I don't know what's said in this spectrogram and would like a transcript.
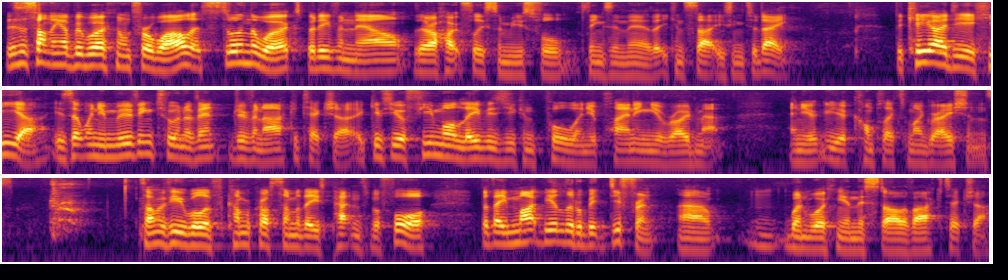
This is something I've been working on for a while. It's still in the works, but even now, there are hopefully some useful things in there that you can start using today. The key idea here is that when you're moving to an event-driven architecture, it gives you a few more levers you can pull when you're planning your roadmap and your, your complex migrations. Some of you will have come across some of these patterns before, but they might be a little bit different uh, when working in this style of architecture.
